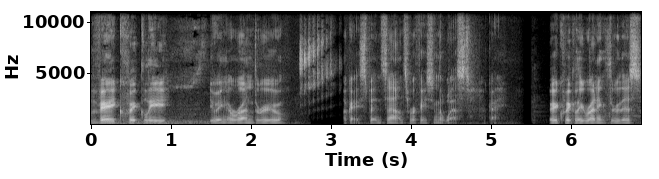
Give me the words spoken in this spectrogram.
very quickly doing a run through. Okay, spin sounds. We're facing the west. Okay. Very quickly running through this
